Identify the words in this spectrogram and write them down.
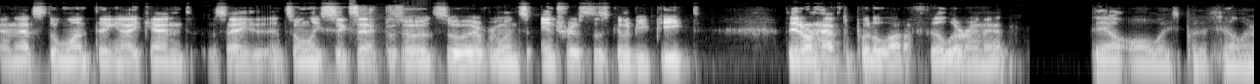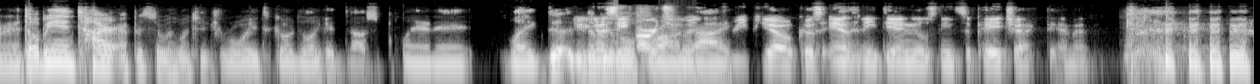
and that's the one thing I can say. It's only six episodes, so everyone's interest is going to be piqued. They don't have to put a lot of filler in it. They'll always put a filler in it. There'll be an entire episode with a bunch of droids go to like a dust planet, like the, You're the see little R frog two guy. and three PO because Anthony Daniels needs a paycheck. Damn it!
